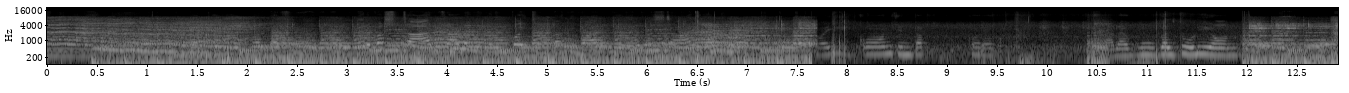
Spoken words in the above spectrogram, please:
गूगल थोड़ी ऑन करेगा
